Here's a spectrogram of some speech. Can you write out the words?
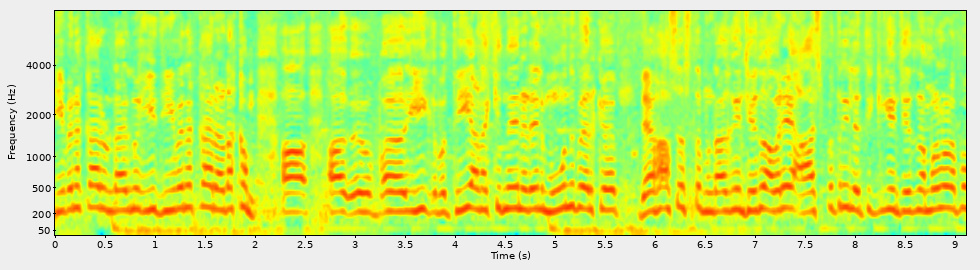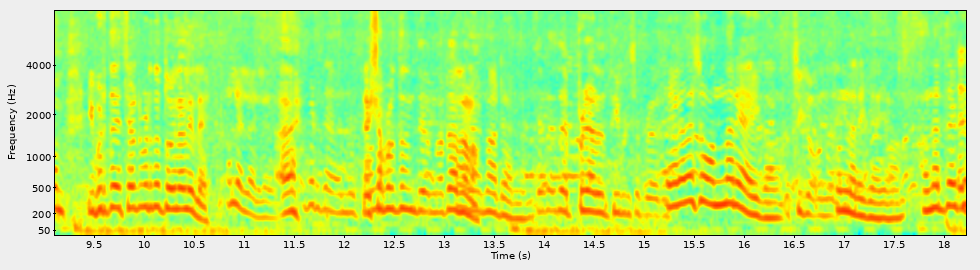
ജീവനക്കാരുണ്ടായിരുന്നു. ഈ ജീവനക്കാരടക്കം ഈ തീ അണയ്ക്കുന്നതിനിടയിൽ മൂന്ന് പേർക്ക് ദേഹാസ്വസ്ഥം ഉണ്ടാകുകയും ചെയ്തു. അവരെ ആശുപത്രിയിൽ എത്തിക്കുകയും ചെയ്തു. നമ്മളോടൊപ്പം ഇവിടുത്തെ ചേട്ടൻ ഇവിടുത്തെ തൊഴിലാളിയല്ലേ? നാട്ടുകാരനാണോ? ചേട്ടാ എപ്പോഴായിരുന്നു തീ പിടിച്ചപ്പോഴായിരുന്നു ഏകദേശം ഒന്നര ആയി കാണും. ഒന്നരയ്ക്കായി. അന്നേരം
